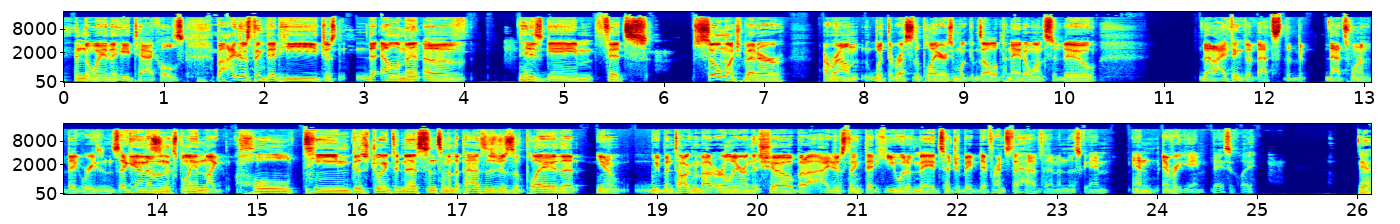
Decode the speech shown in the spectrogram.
in the way that he tackles. But I just think that he just the element of his game fits so much better around with the rest of the players and what Gonzalo Pineda wants to do that I think that that's the that's one of the big reasons. Again, it doesn't explain like whole team disjointedness and some of the passages of play that you know we've been talking about earlier in the show, but I just think that he would have made such a big difference to have him in this game and every game basically. Yeah,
